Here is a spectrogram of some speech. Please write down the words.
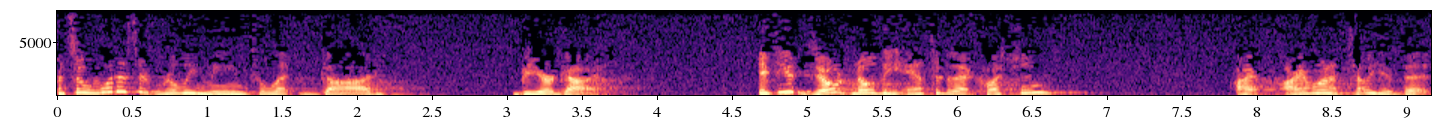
And so what does it really mean to let God be your guide? If you don't know the answer to that question, I, I want to tell you that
